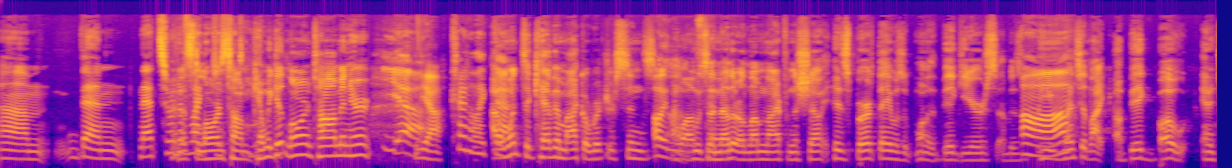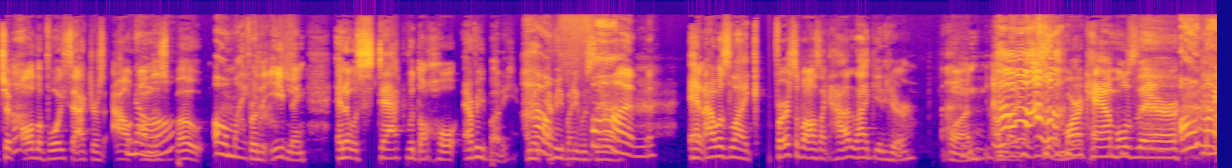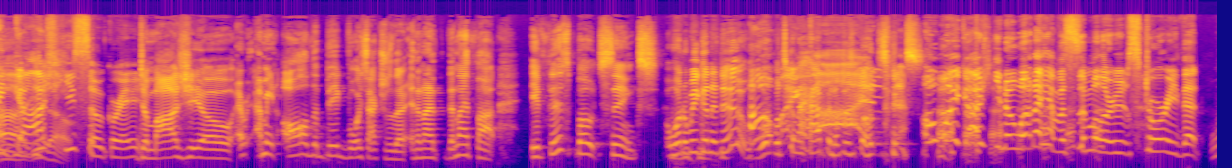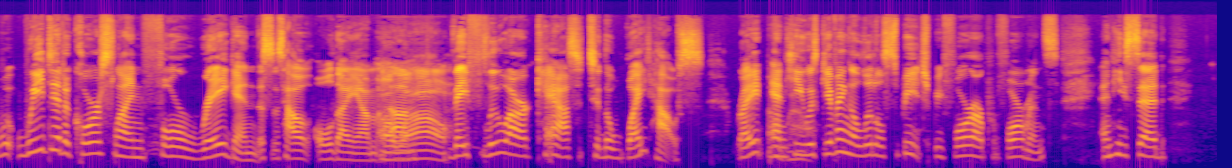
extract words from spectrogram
um, then that's sort And of that's like Lauren just Tom. Can we get Lauren Tom in here? Yeah. Yeah. Kind of like that. I went to Kevin Michael Richardson's, Oh, I uh, love who's him. another alumni from the show. His birthday was one of the big years of his. Aw. He rented like a big boat and it took all the voice actors out on this boat oh my for the evening, and it was stacked with the whole everybody. I mean, How everybody was there, fun. and I was like, first of all, I was like, how did I get here? One, like, you know, Mark Hamill's there. Oh my uh, you gosh, know, he's so great. DiMaggio. I mean, all the big voice actors are there. And then I then I thought, if this boat sinks, what are we gonna do? Oh what, what's gonna happen if this boat sinks? Oh my gosh! You know what? I have a similar story that w- we did a chorus line for Reagan. This is how old I am. Um, Oh, wow. They flew our cast to the White House, right? Oh, and he was giving a little speech before our performance, and he said.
